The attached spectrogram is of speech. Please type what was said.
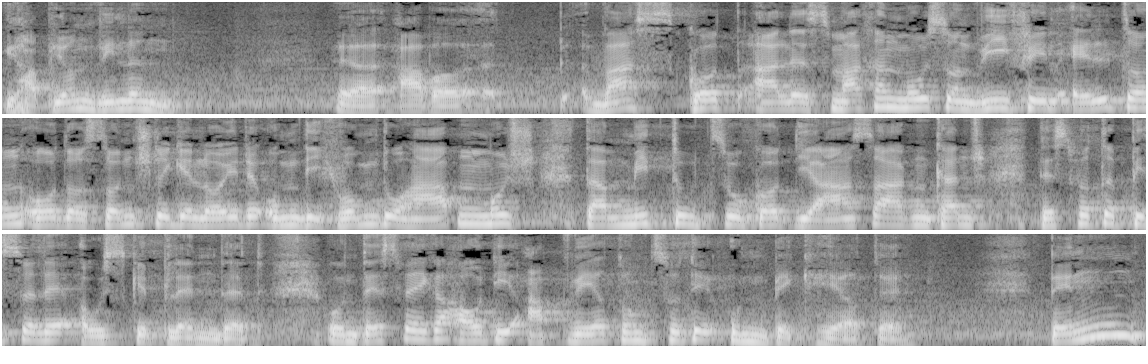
Ich habe ja einen Willen. aber was Gott alles machen muss und wie viele Eltern oder sonstige Leute um dich herum du haben musst, damit du zu Gott Ja sagen kannst, das wird ein bisschen ausgeblendet. Und deswegen auch die Abwertung zu den Unbekehrten. Denn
